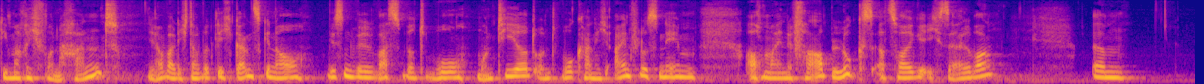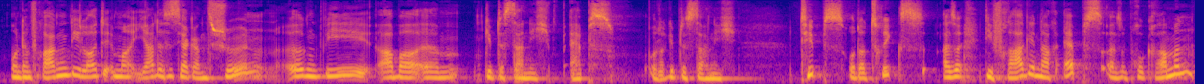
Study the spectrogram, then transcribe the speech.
die mache ich von Hand, ja, weil ich da wirklich ganz genau wissen will, was wird wo montiert und wo kann ich Einfluss nehmen. Auch meine Farblooks erzeuge ich selber. Ähm, und dann fragen die Leute immer, ja, das ist ja ganz schön irgendwie, aber ähm, gibt es da nicht Apps oder gibt es da nicht Tipps oder Tricks? Also die Frage nach Apps, also Programmen,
